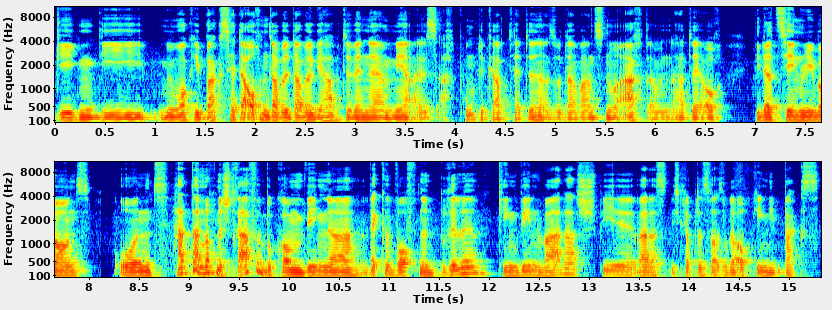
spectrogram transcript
gegen die Milwaukee Bucks. Hätte auch ein Double-Double gehabt, wenn er mehr als 8 Punkte gehabt hätte. Also da waren es nur 8, aber dann hatte er auch wieder 10 Rebounds und hat dann noch eine Strafe bekommen wegen einer weggeworfenen Brille. Gegen wen war das Spiel? War das, ich glaube, das war sogar auch gegen die Bucks.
